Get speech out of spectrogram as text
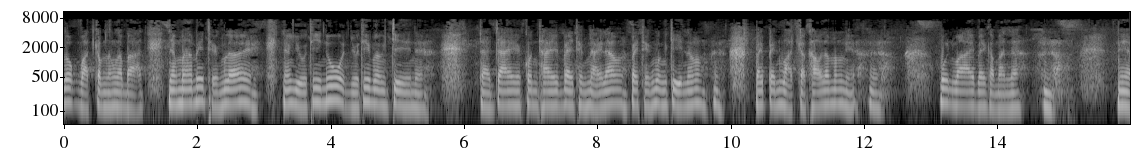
โรคหวัดกำลังระบาด ยังมาไม่ถึงเลย ยังอยู่ที่นู่นอยู่ที่เมืองจีนเนี่ยแต่ใจคนไทยไปถึงไหนแล้วไปถึงเมืองจีนแล้วมั้งไปเป็นหวัดกับเขาแล้วมั้งเนี่ยวุ่นวายไปกับมันแล้วเนี่ย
